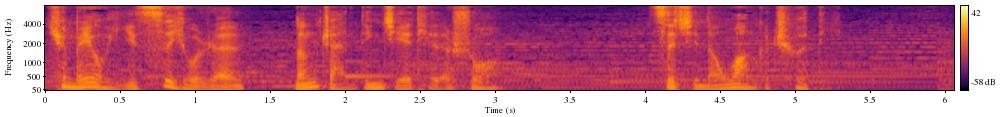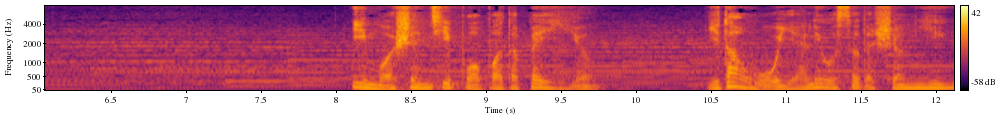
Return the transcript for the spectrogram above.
却没有一次有人能斩钉截铁地说，自己能忘个彻底。一抹生机勃勃的背影，一道五颜六色的声音，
